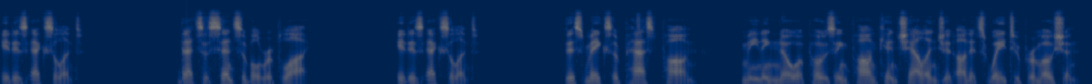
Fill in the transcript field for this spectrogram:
It is excellent. That's a sensible reply. It is excellent. This makes a passed pawn, meaning no opposing pawn can challenge it on its way to promotion.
